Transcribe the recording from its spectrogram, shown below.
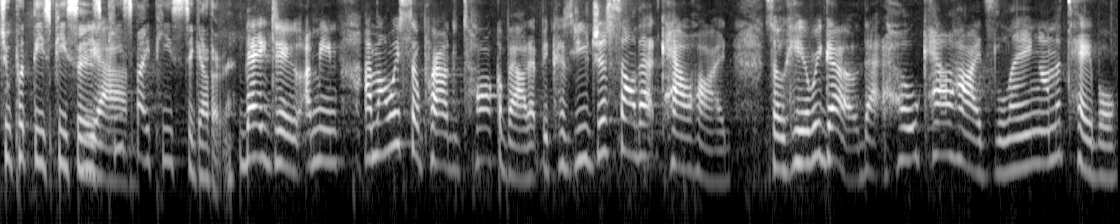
to put these pieces Yeah. piece by piece together. They do. I mean, I'm always so proud to talk about it because you just saw that cowhide. So here we go. That whole cowhide's laying on the table.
